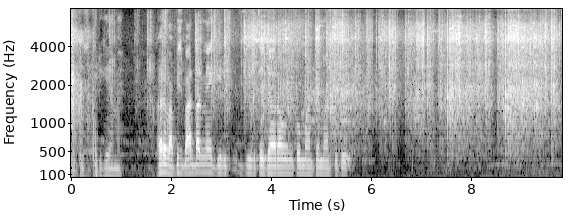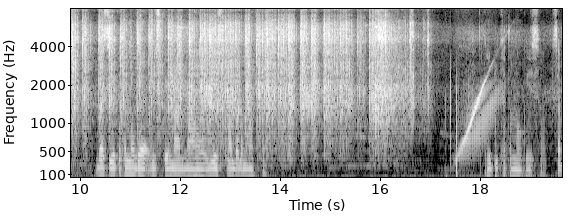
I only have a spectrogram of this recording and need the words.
वापिस गिर गया मैं। अरे वापिस बार बार मैं गिर, गिरते जा रहा हूँ, उनको मारते मारते तो बस ये ख़त्म हो गया इसको मारना है, ये इतना बड़ा मस्त ये भी ख़त्म हो गए सब सब,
